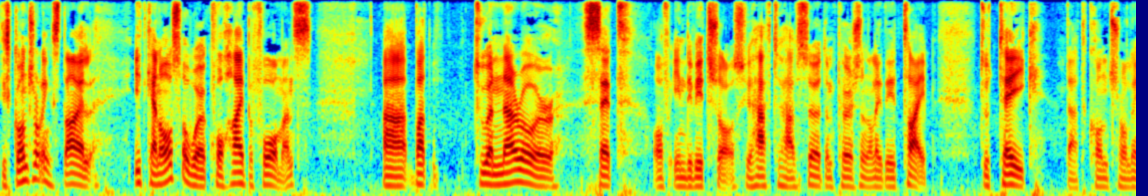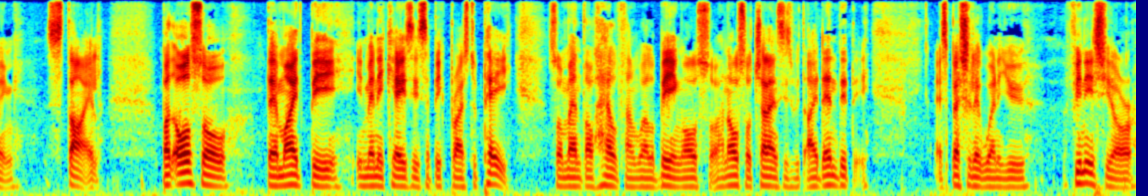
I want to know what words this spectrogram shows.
This controlling style it can also work for high performance, uh, but to a narrower set of individuals, you have to have certain personality type to take that controlling style. But also there might be in many cases a big price to pay so mental health and well-being also and also challenges with identity especially when you finish your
